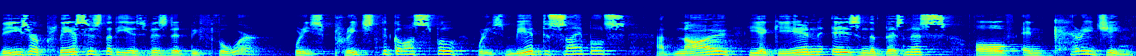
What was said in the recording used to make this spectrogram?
These are places that he has visited before, where he's preached the gospel, where he's made disciples, and now he again is in the business of encouraging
